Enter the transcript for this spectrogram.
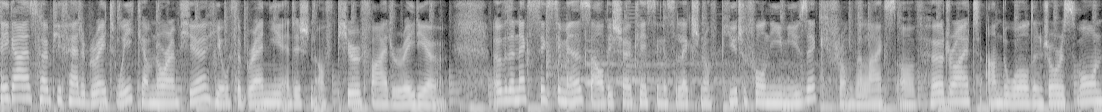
Hey guys, hope you've had a great week. I'm Nora Pure here with a brand new edition of Purified Radio. Over the next 60 minutes, I'll be showcasing a selection of beautiful new music from the likes of Herdrite, Underworld and Joris Voorn,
